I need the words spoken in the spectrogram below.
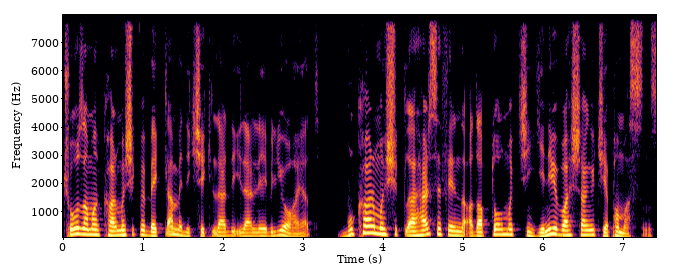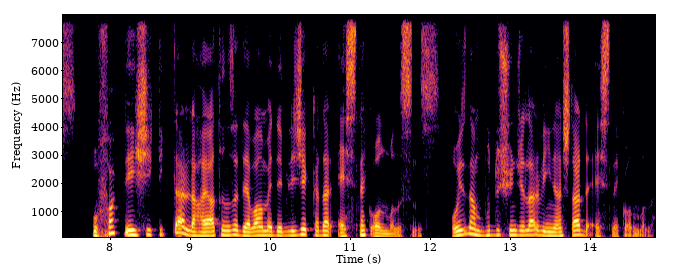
Çoğu zaman karmaşık ve beklenmedik şekillerde ilerleyebiliyor hayat. Bu karmaşıklığa her seferinde adapte olmak için yeni bir başlangıç yapamazsınız ufak değişikliklerle hayatınıza devam edebilecek kadar esnek olmalısınız. O yüzden bu düşünceler ve inançlar da esnek olmalı.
